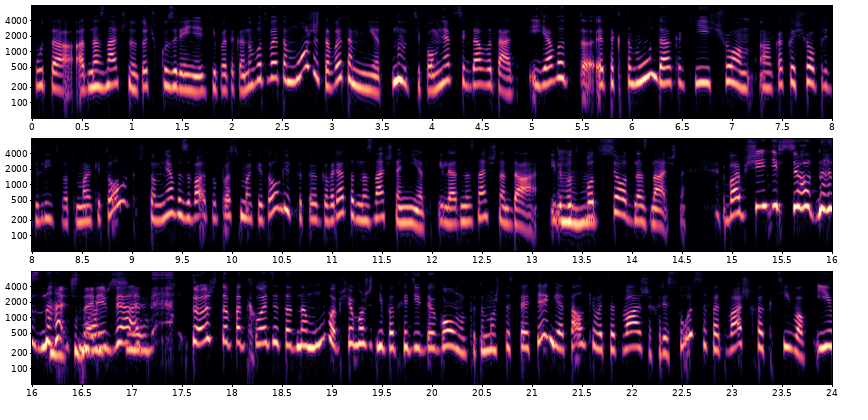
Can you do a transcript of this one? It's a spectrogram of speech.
какую-то однозначную точку зрения. Типа такая, ну вот в этом может, а в этом нет. Ну, типа, у меня всегда вот так. И я вот э, это к тому, да, какие еще, а, как еще определить вот маркетолога, что у меня вызывают вопросы маркетологи, которые говорят однозначно нет, или однозначно да, или угу. вот, вот все однозначно. Вообще не все однозначно, ребят. То, что подходит одному, вообще может не подходить другому, потому что стратегия отталкивается от ваших ресурсов, от ваших активов. И,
